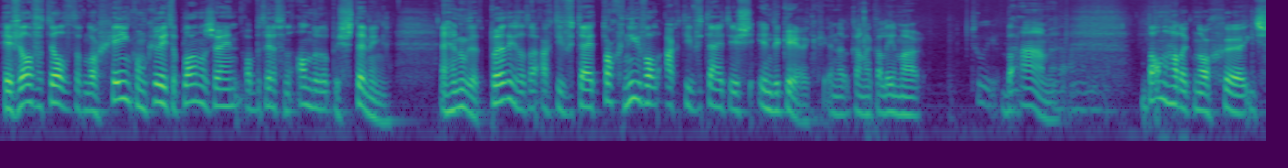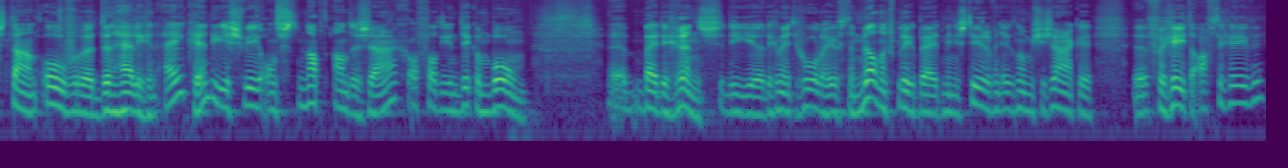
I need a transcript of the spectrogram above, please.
heeft wel verteld dat er nog geen concrete plannen zijn wat betreft een andere bestemming. En hij noemt het prettig dat er activiteit toch in ieder geval activiteit is in de kerk. En dat kan ik alleen maar je. Beamen. Dan had ik nog eh, iets staan over eh, Den Heilige Eik. Hè. Die is weer ontsnapt aan de zaag. Ofwel die een dikke boom eh, bij de grens. Die, de gemeente Goorlen heeft een meldingsplicht bij het ministerie van Economische Zaken vergeten af te geven.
